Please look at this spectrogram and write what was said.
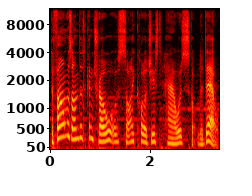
The farm was under the control of psychologist Howard Scott Liddell,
